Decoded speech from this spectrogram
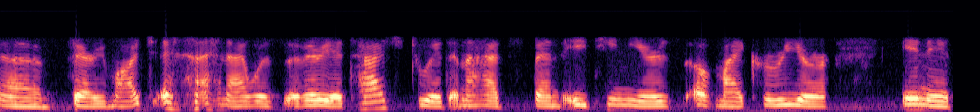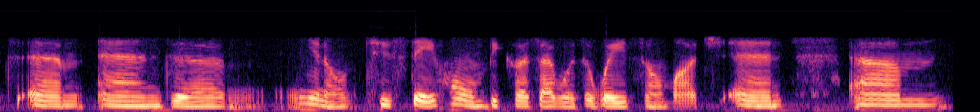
uh, very much, and I was very attached to it. And I had spent 18 years of my career in it, um, and um, you know, to stay home because I was away so much. And um,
